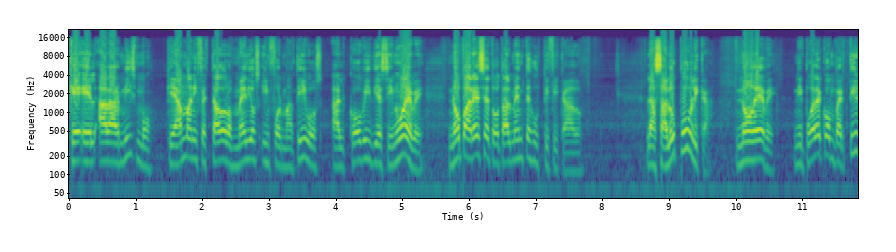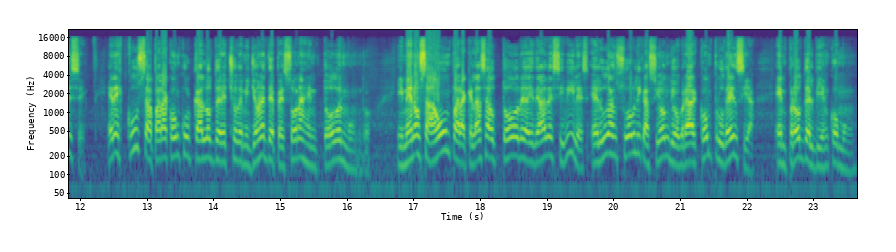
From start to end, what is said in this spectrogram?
que el alarmismo que han manifestado los medios informativos al COVID-19 no parece totalmente justificado. La salud pública no debe ni puede convertirse en excusa para conculcar los derechos de millones de personas en todo el mundo, y menos aún para que las autoridades civiles eludan su obligación de obrar con prudencia en pros del bien común.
